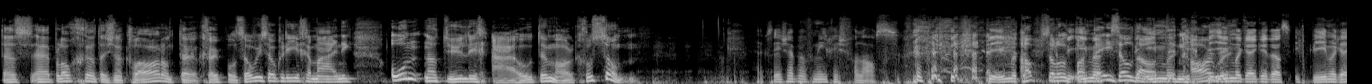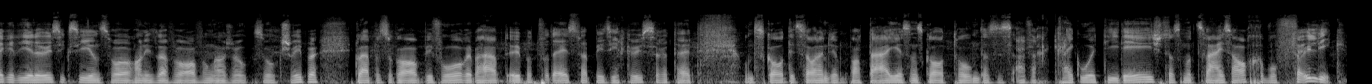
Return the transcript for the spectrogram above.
das äh, Blocher, das ist noch klar, und der Köppel sowieso gleiche Meinung. Und natürlich auch der Markus Somm. Ja, siehst eben, auf mich ist Verlass. immer, Absolut, Parteisoldat in Harvard. Ich bin immer gegen das, ich bin immer gegen die Lösung gewesen, und zwar habe ich es auch von Anfang an schon so geschrieben. Ich glaube sogar, bevor überhaupt jemand von der SVP sich geäussert hat. Und es geht jetzt auch nicht um Parteien, sondern es geht darum, dass es einfach keine gute Idee ist, dass man zwei Sachen, die völlig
